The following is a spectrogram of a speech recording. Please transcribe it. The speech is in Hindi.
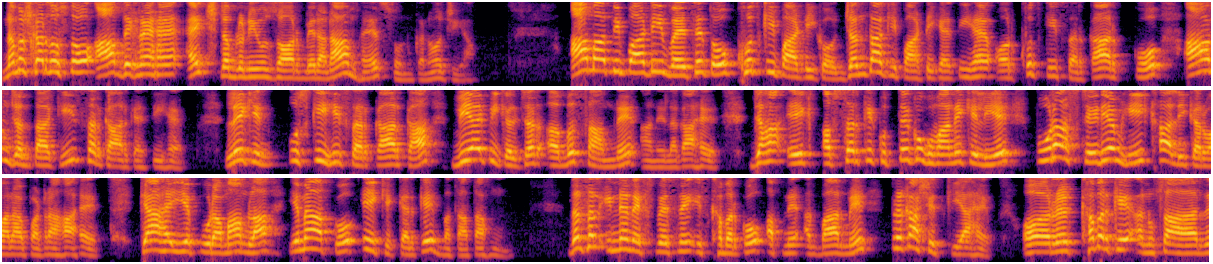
नमस्कार दोस्तों, आप देख रहे हैं एच डब्ल्यू न्यूज़ और मेरा नाम है सोनू कनौजिया। आम आदमी पार्टी वैसे तो खुद की पार्टी को, जनता की पार्टी कहती है और खुद की सरकार को आम जनता की सरकार कहती है। लेकिन उसकी ही सरकार का वीआईपी कल्चर अब सामने आने लगा है, जहाँ एक अफसर के कुत्ते को घुमाने के लिए पूरा स्टेडियम ही खाली करवाना पड़ रहा है। क्या है ये पूरा मामला, ये मैं आपको एक एक करके बताता हूँ। दरअसल इंडियन एक्सप्रेस ने इस खबर को अपने अखबार में प्रकाशित किया है और खबर के अनुसार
